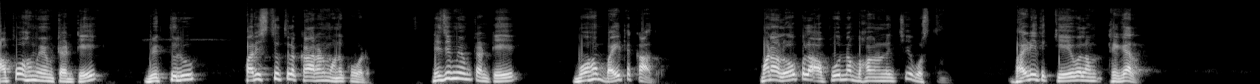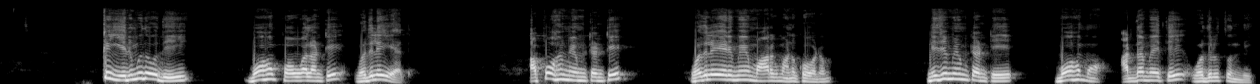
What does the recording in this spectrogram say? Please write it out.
అపోహం ఏమిటంటే వ్యక్తులు పరిస్థితుల కారణం అనుకోవడం. నిజం ఏమిటంటే మోహం బయట కాదు. మన లోపల అపూర్ణ భావన నుంచి వస్తుంది. బయటిది కేవలం ట్రిగర్. ఇక ఎనిమిదవది మోహం పోవాలంటే వదిలేయాలి. అపోహం ఏమిటంటే వదిలేయడమే మార్గం అనుకోవడం. నిజం ఏమిటంటే మోహము అర్థమైతే వదులుతుంది.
